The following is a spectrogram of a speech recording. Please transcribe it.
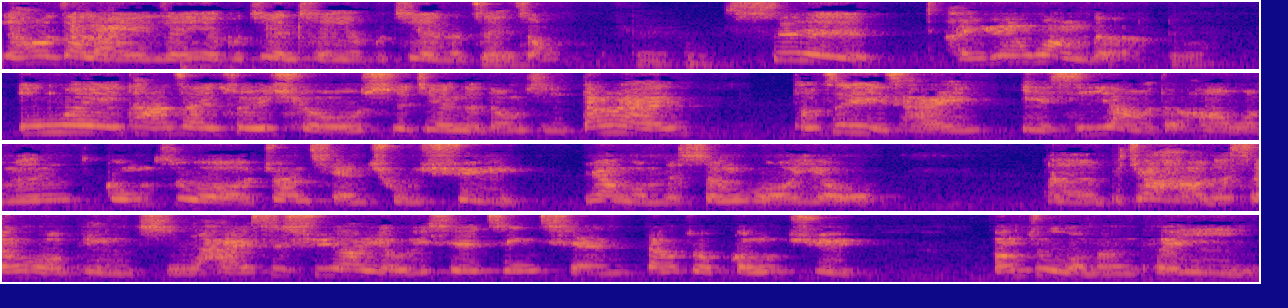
然后再来，人也不见，钱也不见了，这种，对，对是很冤枉的。对，因为他在追求世间的东西。当然，投资理财也是要的哈。我们工作赚钱储蓄，让我们的生活有呃比较好的生活品质，还是需要有一些金钱当做工具，帮助我们可以。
